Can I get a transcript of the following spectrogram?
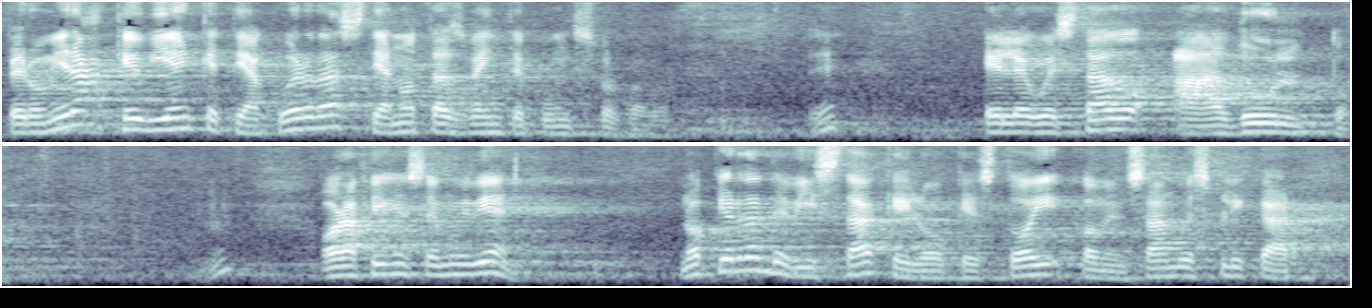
Pero mira, qué bien que te acuerdas, te anotas 20 puntos, por favor. ¿Eh? El estado adulto. Ahora fíjense muy bien, no pierdan de vista que lo que estoy comenzando a explicar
